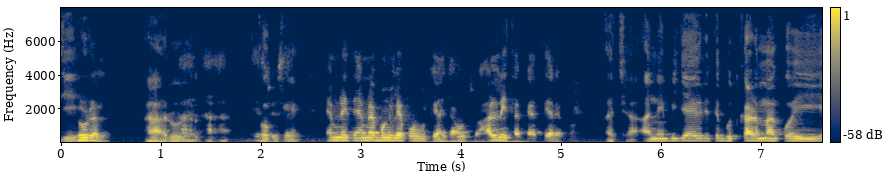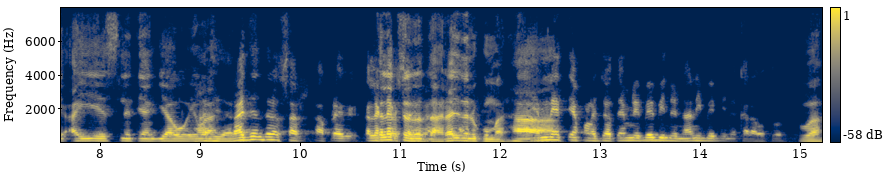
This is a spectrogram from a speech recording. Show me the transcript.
જી. રૂરલ. હા રૂરલ. ઓકે. એમને ત્યાં એમને બંગલે પણ હું ત્યાં જાઉં છું હાલની તકે અત્યારે પણ. અચ્છા. અને બીજા એવી રીતે ભૂતકાળમાં કોઈ આઈએએસ ને ત્યાં ગયા હોય એવા? રાજેન્દ્ર સર આપણે કલેક્ટર કલેક્ટર હતા રાજેન્દ્ર કુમાર. હા એમને ત્યાં પણ જતો એમની બેબીને નાની બેબીને કરાવતો. વાહ.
